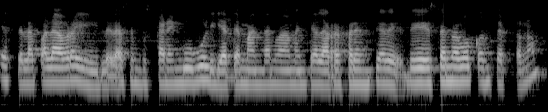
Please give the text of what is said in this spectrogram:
este, la palabra y le das en buscar en Google y ya te manda nuevamente a la referencia de, de este nuevo concepto, ¿no?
